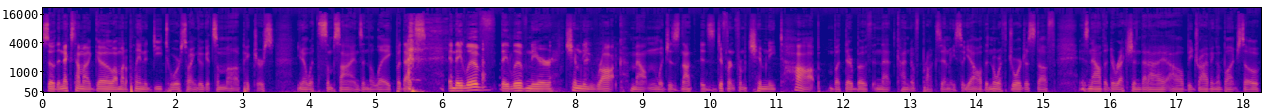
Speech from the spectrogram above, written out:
So the next time I go, I'm gonna plan a detour so I can go get some uh, pictures, you know, with some signs in the lake. But that's and they live they live near Chimney Rock Mountain, which is not it's different from Chimney Top, but they're both in that kind of proximity. So yeah, all the North Georgia stuff is now the direction that I I'll be driving a bunch. So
